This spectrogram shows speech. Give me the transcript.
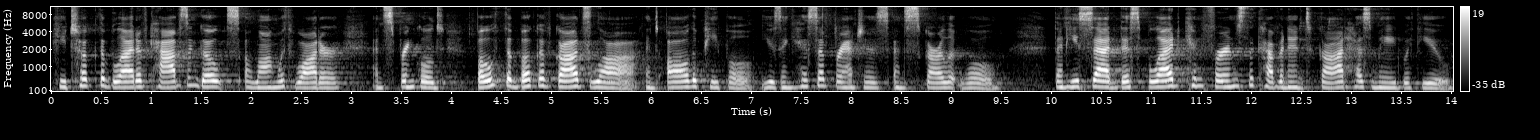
he took the blood of calves and goats along with water and sprinkled both the book of God's law and all the people using hyssop branches and scarlet wool. Then he said, This blood confirms the covenant God has made with you.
